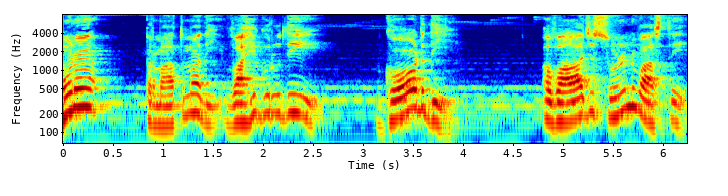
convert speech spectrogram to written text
ਹੁਣ ਪਰਮਾਤਮਾ ਦੀ, ਵਾਹਿਗੁਰੂ ਦੀ, ਗੋਡ ਦੀ ਆਵਾਜ਼ ਸੁਣਨ ਵਾਸਤੇ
